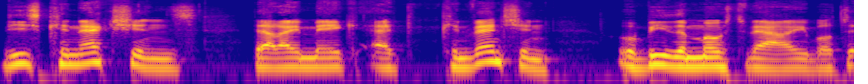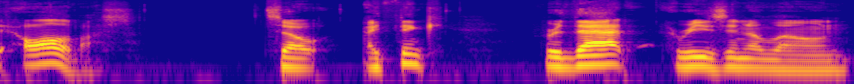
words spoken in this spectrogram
these connections that I make at convention will be the most valuable to all of us. So, I think for that reason alone,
